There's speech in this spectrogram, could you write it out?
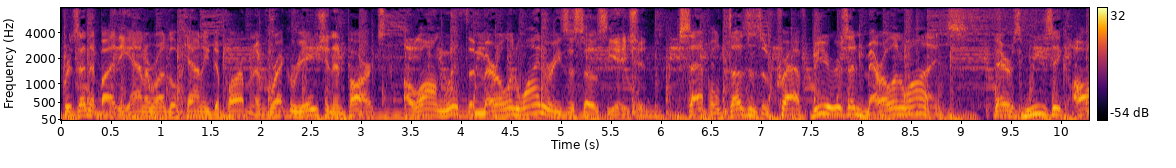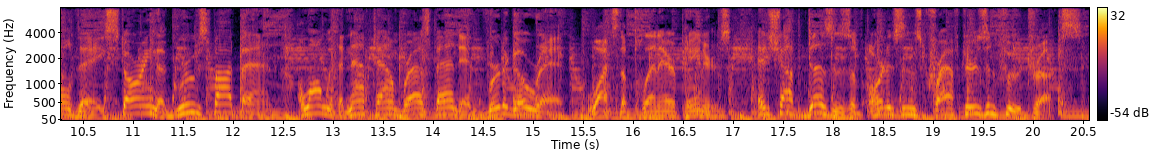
presented by the Anne Arundel County Department of Recreation and Parks along with the Maryland Wineries Association. Sample dozens of craft beers and Maryland wines. There's music all day starring the Groove Spot Band, along with the Naptown Brass Band and Vertigo Red. Watch the Plein Air Painters and shop dozens of artisans, crafters, and food trucks.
